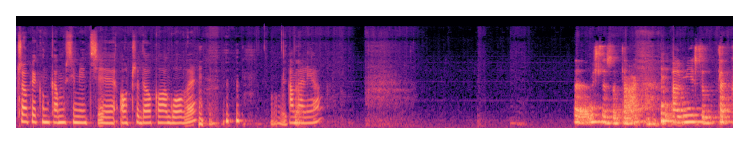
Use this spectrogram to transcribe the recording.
Czy opiekunka musi mieć oczy dookoła głowy? Oj, tak. Amelia? Myślę, że tak, ale mi jeszcze tak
